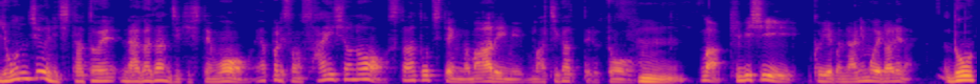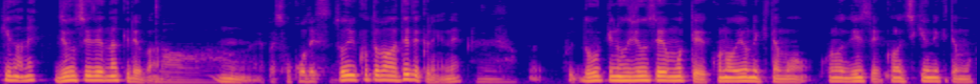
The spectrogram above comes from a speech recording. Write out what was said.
40日たとえ長断食しても、やっぱりその最初のスタート地点が、まあ、ある意味間違ってると、じ。うん。まあ、厳しく言えば何も得られない。動機がね、純粋でなければ、うんやっぱりそこですね。そういう言葉が出てくるんよね。うん動機の不純性を持って、この世に来ても、この人生、この地球に来ても、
